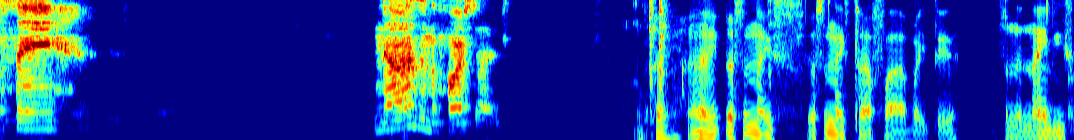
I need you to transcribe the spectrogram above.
Gonna say Nas and the Pharcyde. Okay, all right. That's a nice. That's a nice top five right there from the nineties.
